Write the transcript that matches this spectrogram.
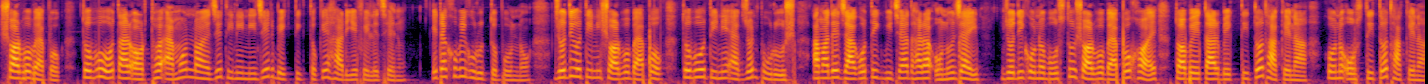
সর্বব্যাপক, তবুও তার অর্থ এমন নয় যে তিনি নিজের ব্যক্তিত্বকে হারিয়ে ফেলেছেন। এটা খুবই গুরুত্বপূর্ণ। যদিও তিনি সর্বব্যাপক, তবুও তিনি একজন পুরুষ। আমাদের জাগতিক বিচারধারা অনুযায়ী যদি কোনো বস্তু সর্বব্যাপক হয়, তবে তার ব্যক্তিত্ব থাকে না, কোনো অস্তিত্ব থাকে না।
